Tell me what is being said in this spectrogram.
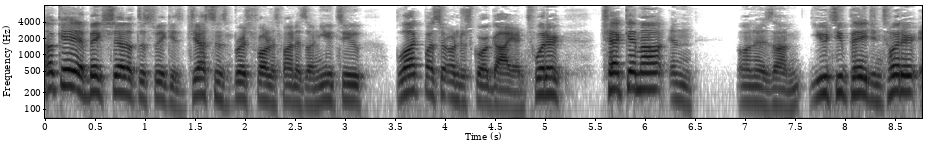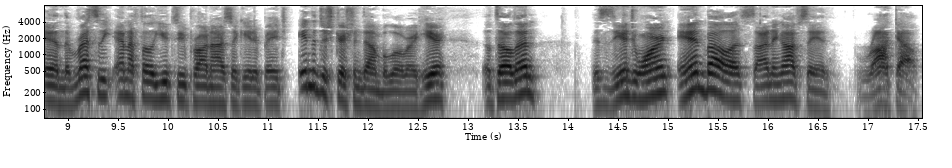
Okay, a big shout out this week is Justin's Bridgewaters Finest on YouTube, Blockbuster underscore guy on Twitter. Check him out and on his um, YouTube page and Twitter, and the rest of the NFL YouTube prognosticator page in the description down below right here. Until then, this is Andrew Warren and Bella signing off saying, rock out.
